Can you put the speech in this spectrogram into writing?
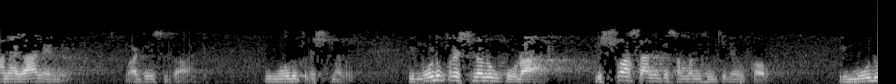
అనగానేమి? What is God? ఈ మూడు ప్రశ్నలు. ఈ మూడు ప్రశ్నలు కూడా విశ్వాసానికి సంబంధించినవి కావు. ఈ మూడు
